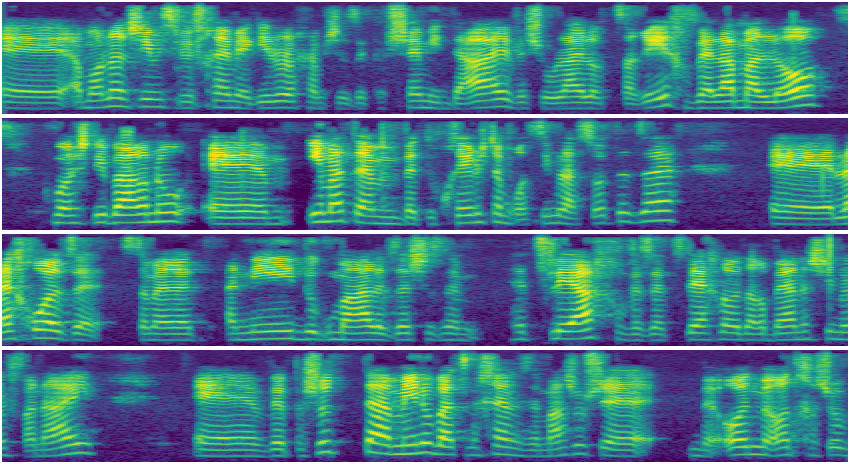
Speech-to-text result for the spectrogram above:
אה, המון אנשים מסביבכם יגידו לכם שזה קשה מדי ושאולי לא צריך, ולמה לא, כמו שדיברנו, אה, אם אתם בטוחים שאתם רוצים לעשות את זה, לכו על זה, זאת אומרת, אני דוגמה לזה שזה הצליח, וזה הצליח לעוד הרבה אנשים לפניי, ופשוט תאמינו בעצמכם, זה משהו שמאוד מאוד חשוב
